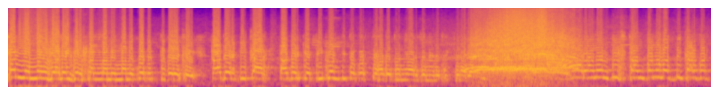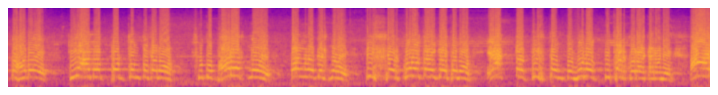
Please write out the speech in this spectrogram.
সাল্লামের নামে কটূক্তি করেছে। তাদের বিচার তাদেরকে দ্বিখণ্ডিত করতে হবে দুনিয়ার জমিনে আর এমন দৃষ্টান্তমূলক বিচার করতে হবে। কি আমত পর্যন্ত যেন শুধু ভারত নয় বাংলাদেশ নয়, বিশ্বের কোন জায়গায় যেন একটা দৃষ্টান্তমূলক বিচার করার কারণে আর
